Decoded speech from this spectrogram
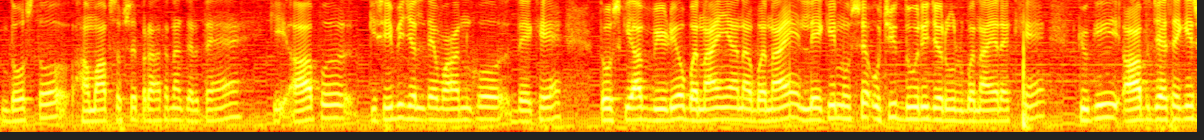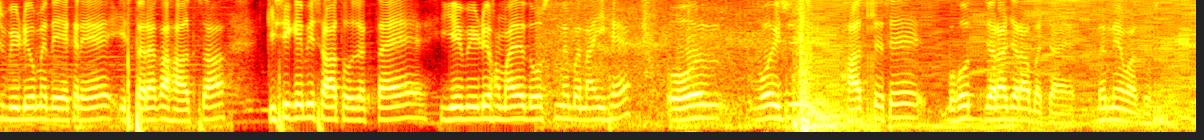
दोस्तों, हम आप सबसे प्रार्थना करते हैं कि आप किसी भी जलते वाहन को देखें तो उसकी आप वीडियो बनाएँ या ना बनाएँ, लेकिन उससे उचित दूरी ज़रूर बनाए रखें, क्योंकि आप जैसे कि इस वीडियो में देख रहे हैं, इस तरह का हादसा किसी के भी साथ हो सकता है। ये वीडियो हमारे दोस्त ने बनाई है और वो इस हादसे से बहुत जरा जरा बचा है। धन्यवाद दोस्तों।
